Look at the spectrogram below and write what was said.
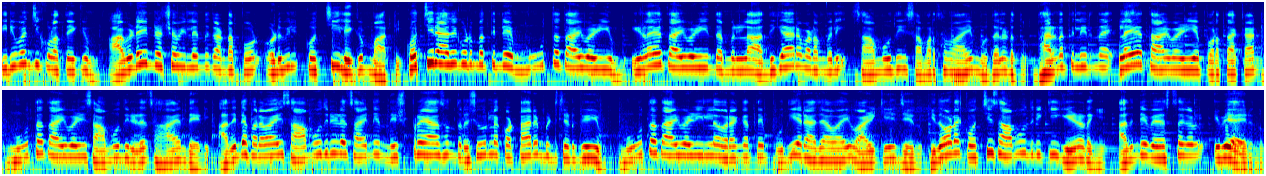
തിരുവഞ്ചിക്കുളത്തേക്കും അവിടെയും രക്ഷമില്ലെന്ന് കണ്ടപ്പോൾ ഒടുവിൽ കൊച്ചിയിലേക്കും മാറ്റി. കൊച്ചി രാജകുടുംബത്തിന്റെ മൂത്ത തായ്വഴിയും ഇളയ തായ്വഴിയും തമ്മിലുള്ള അധികാര വടംവലി സാമൂതിരി സമർത്ഥമായി മുതലെടുത്തു. ഭരണത്തിലിരുന്ന ഇളയ താഴ്വഴിയെ പുറത്താക്കാൻ മൂത്ത തായ്വഴി സാമൂതിരിയുടെ സഹായം തേടി. അതിന്റെ ഫലമായി സാമൂതിരിയുടെ സൈന്യം നിഷ്പ്രയാസം തൃശൂരിലെ കൊട്ടാരം പിടിച്ചെടുക്കുകയും മൂത്ത തായ്വഴിയിലെ ഒരംഗത്തെ പുതിയ രാജാവായി വാഴിക്കുകയും ചെയ്തു. ഇതോടെ കൊച്ചി സാമൂതിരിക്ക് കീഴടങ്ങി. അതിന്റെ വ്യവസ്ഥകൾ ഇവയായിരുന്നു.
